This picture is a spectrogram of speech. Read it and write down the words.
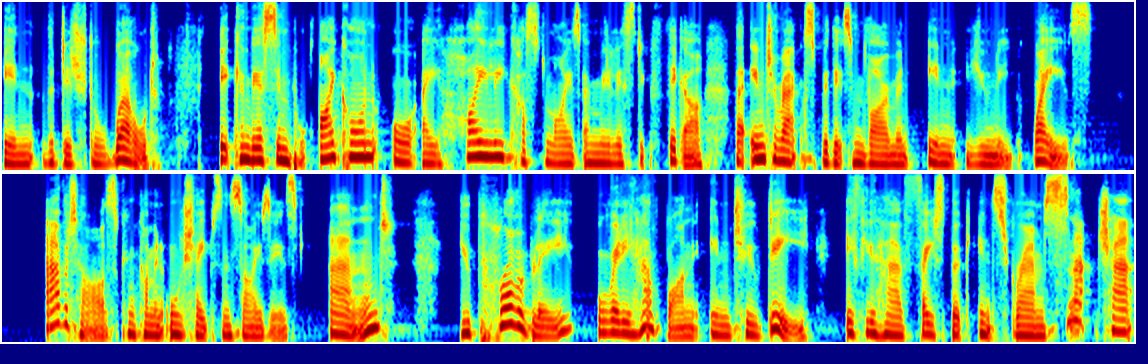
in the digital world. It can be a simple icon or a highly customized and realistic figure that interacts with its environment in unique ways. Avatars can come in all shapes and sizes, and you probably already have one in 2D if you have Facebook, Instagram, Snapchat,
